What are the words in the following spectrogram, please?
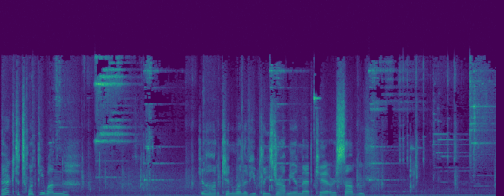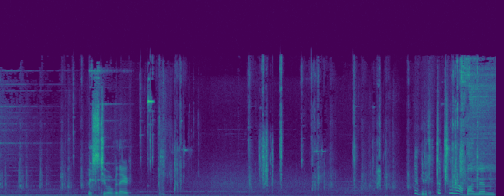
Back to 21. God, can one of you please drop me a med kit or something? There's two over there. I'm gonna get the drop on them.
